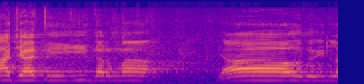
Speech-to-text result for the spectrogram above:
ಆ ಜಾತಿ, ಈ ಧರ್ಮ ಯಾವುದು ಇಲ್ಲ.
